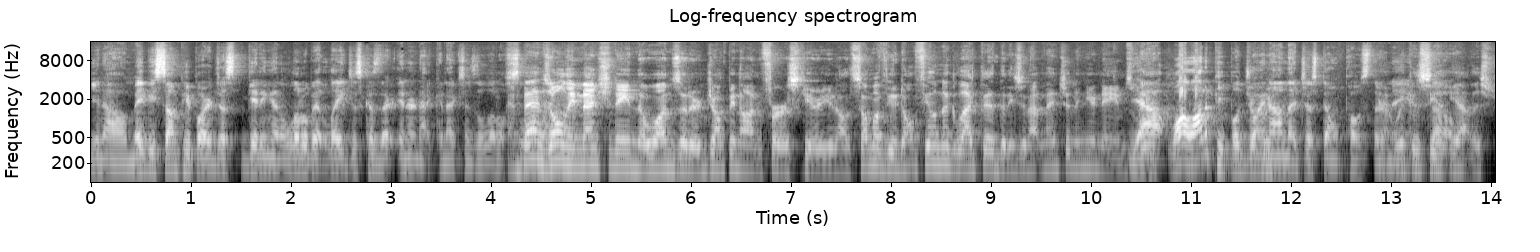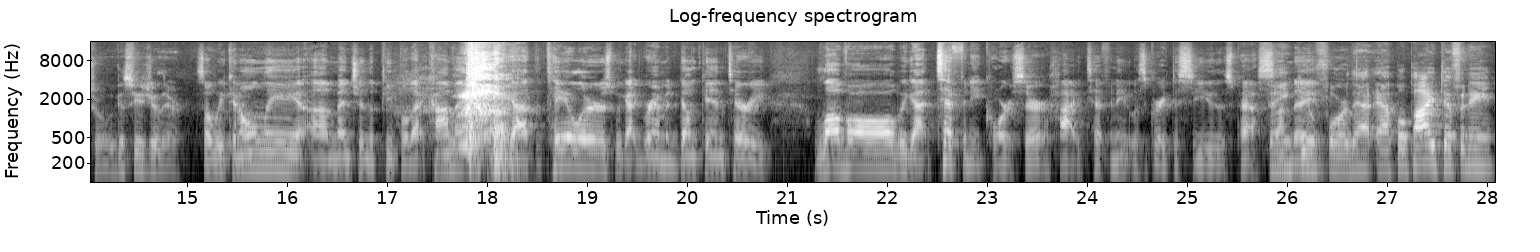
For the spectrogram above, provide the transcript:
you know, maybe some people are just getting it a little bit late just because their internet connection is a little slow. And. Ben's only mentioning the ones that are jumping on first here. You know, some of you don't feel neglected that he's not mentioning your names. yeah. Well, a lot of people join on that just don't post their We, names. we can see. so. Yeah, that's true. We can see you're there. So we can only uh, mention the people that comment. We got the Taylors, we got Grandma Duncan, Terry Lovall, we got Tiffany Corsair. Hi, Tiffany. It was great to see you this past Thank Sunday. Thank you for that apple pie, Tiffany.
